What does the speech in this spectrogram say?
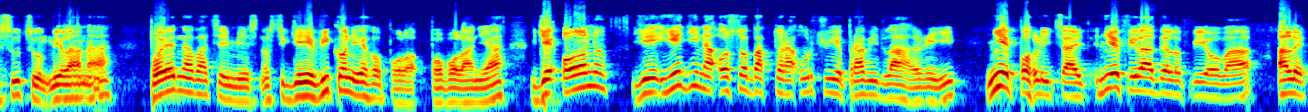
sudcu Milana pojednávacej miestnosti, kde je výkon jeho povolania, kde on je jediná osoba, ktorá určuje pravidlá hry, nie policajt, nie Filadelfiová, ale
